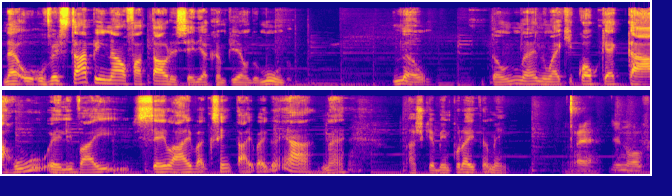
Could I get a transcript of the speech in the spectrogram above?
Né? O, o Verstappen na AlphaTauri seria campeão do mundo? Não, então, né, não é que qualquer carro ele vai, sei lá, e vai sentar e vai ganhar, né? Acho que é bem por aí também. É, de novo.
